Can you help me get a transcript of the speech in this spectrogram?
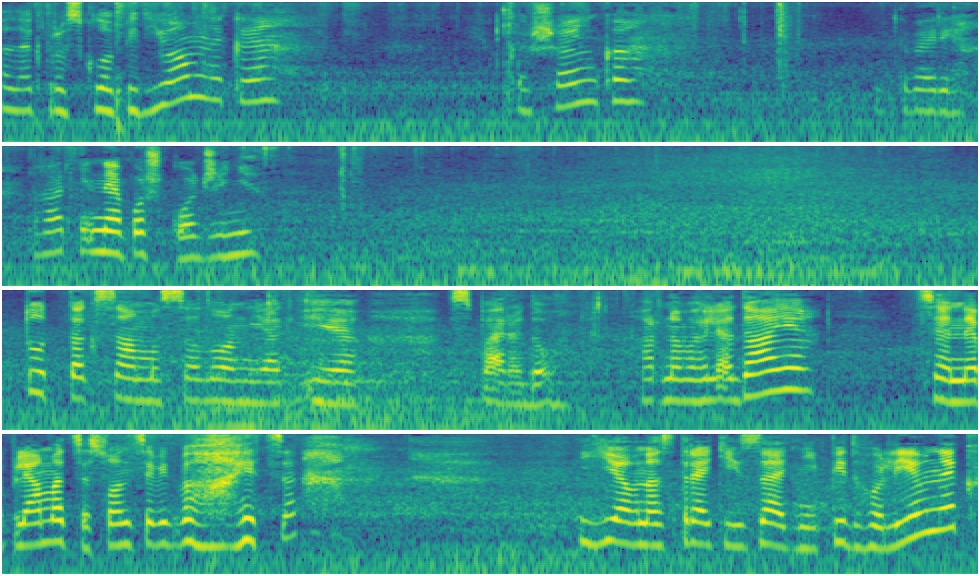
Електросклопідйомники, кишенька. Двері гарні, не пошкоджені. Тут так само салон, як і спереду. Гарно виглядає. Це не пляма, це сонце відбивається. Є у нас третій задній підголівник.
